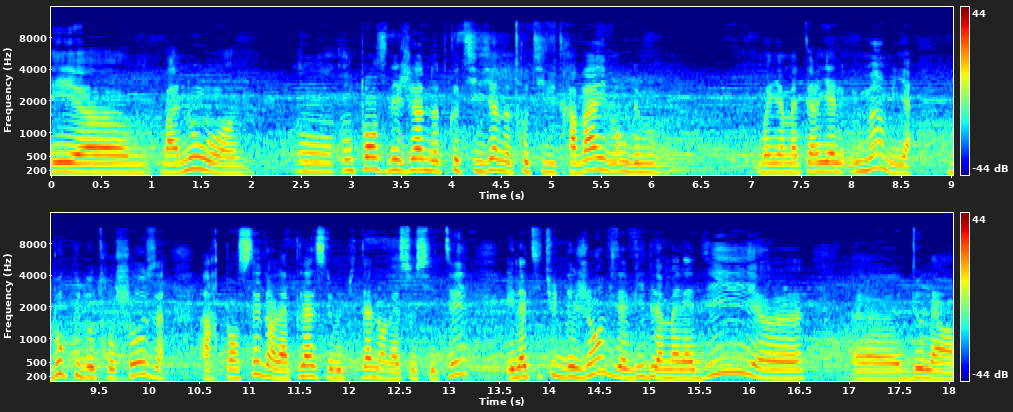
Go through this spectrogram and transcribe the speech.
Et bah, nous, on, on, pense déjà notre quotidien, notre outil du travail, manque de moyens matériels humains, mais il y a beaucoup d'autres choses à repenser dans la place de l'hôpital dans la société et l'attitude des gens vis-à-vis de la maladie, euh, euh, de, la,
